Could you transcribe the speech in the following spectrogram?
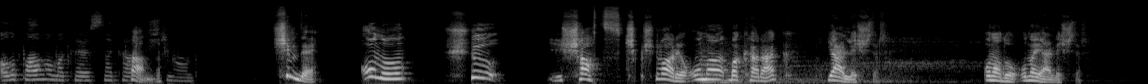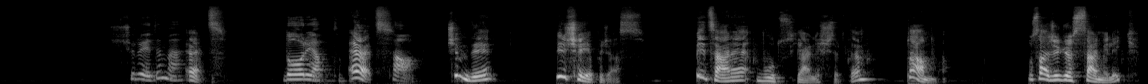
Alıp almamak arasında Tamamdır. kalmıştım aldım. Şimdi onu şu shaft çıkışı var ya ona bakarak yerleştir. Ona da ona yerleştir. Şuraya değil mi? Evet. Doğru yaptım. Evet. Tamam. Şimdi bir şey yapacağız. Bir tane wood yerleştirdim. Tamam mı? Bu sadece göstermelik.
